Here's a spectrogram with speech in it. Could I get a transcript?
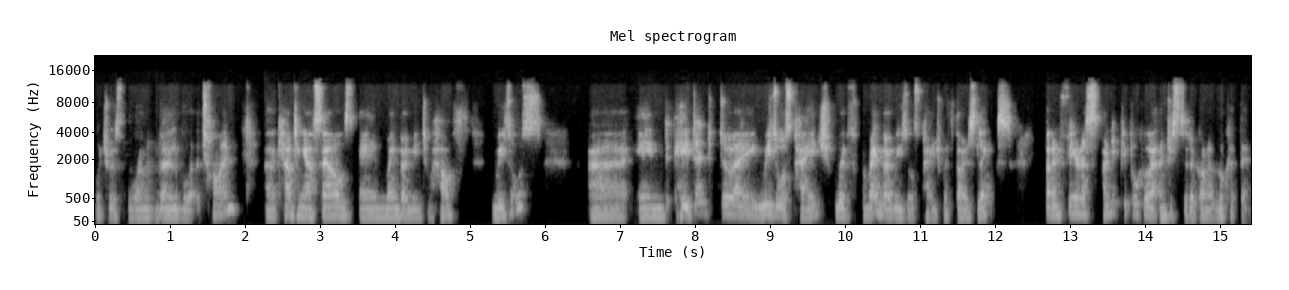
which was the one available at the time, uh, Counting Ourselves and Rainbow Mental Health resource. Uh, and he did do a resource page with a rainbow resource page with those links. But in fairness, only people who are interested are going to look at them.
